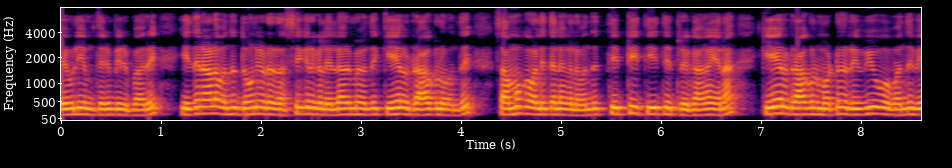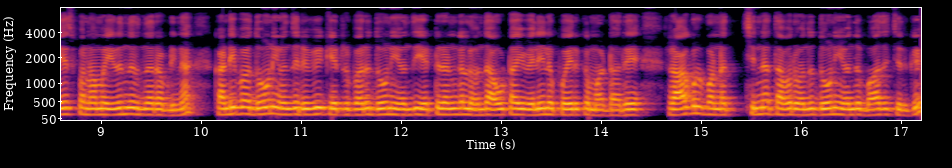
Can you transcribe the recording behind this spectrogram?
பெவிலியம் திரும்பியிருப்பார். இதனால் வந்து தோனியோட ரசிகர்கள் எல்லாருமே வந்து கேஎல் ராகுலை வந்து சமூக வலைதளங்களை வந்து திட்டி தீர்த்துட்டு இருக்காங்க. ஏன்னா கேஎல் ராகுல் மட்டும் ரிவ்யூவை வந்து வேஸ்ட் பண்ணாமல் இருந்திருந்தார் அப்படின்னா கண்டிப்பாக தோனி வந்து ரிவ்யூ கேட்டிருப்பாரு. தோனி வந்து எட்டு ரன்கள் வந்து அவுட் ஆகி வெளியில் போயிருக்க மாட்டார். ராகுல் பண்ண சின்ன தவறு வந்து தோனி வந்து பாதிச்சிருக்கு.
